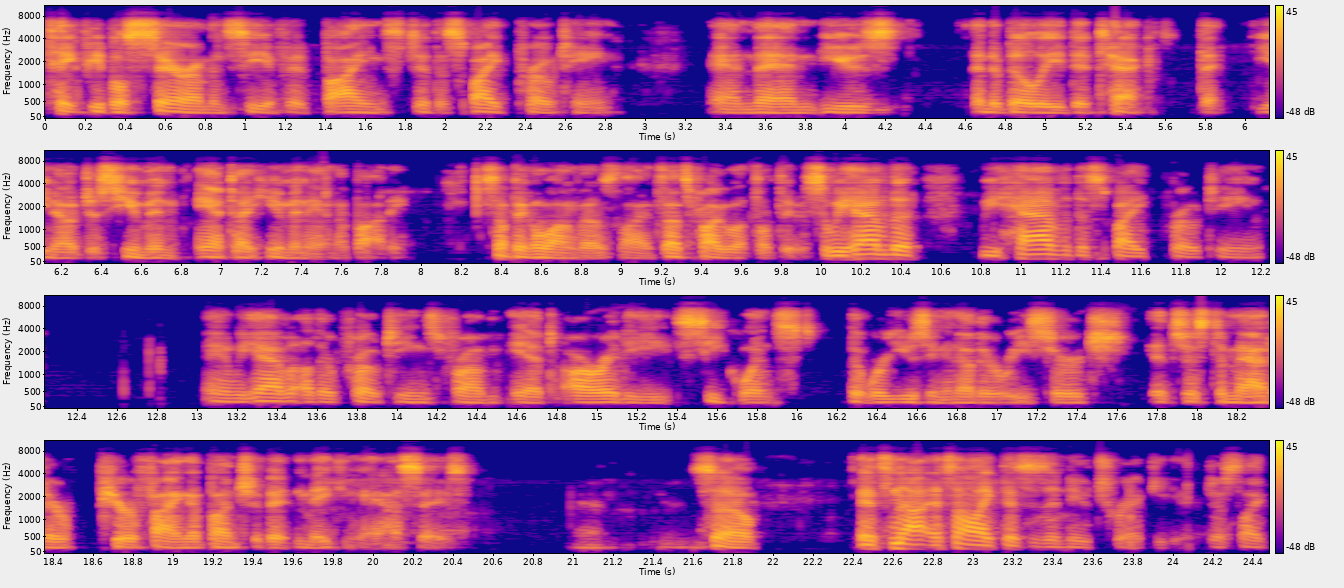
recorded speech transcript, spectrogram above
take people's serum and see if it binds to the spike protein, and then use an ability to detect that you know just human anti-human antibody, something along those lines. That's probably what they'll do. So we have the we have the spike protein, and we have other proteins from it already sequenced that we're using in other research. It's just a matter of purifying a bunch of it and making assays. So it's not it's not like this is a new trick either. Just like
